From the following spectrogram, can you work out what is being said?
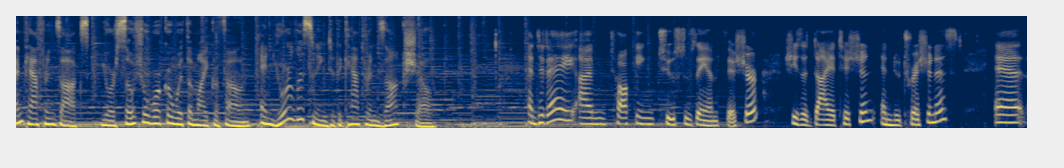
I'm Kathryn Zox, your social worker with a microphone, and you're listening to The Kathryn Zox Show. And today I'm talking to Suzanne Fisher. She's a dietitian and nutritionist. And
